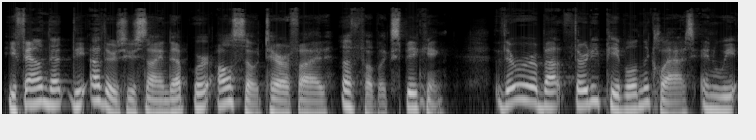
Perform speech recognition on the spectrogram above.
He found that the others who signed up were also terrified of public speaking. There were about 30 people in the class, and we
